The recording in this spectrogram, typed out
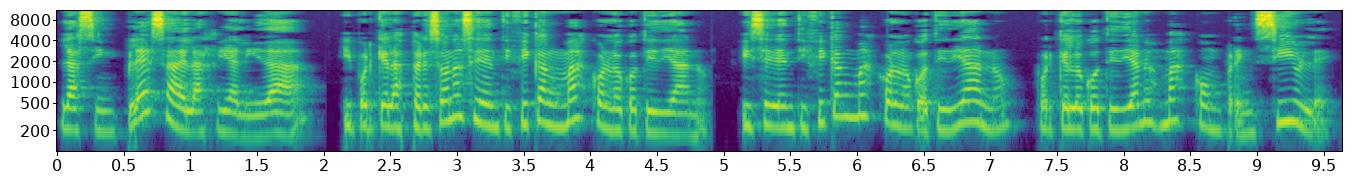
la simpleza de la realidad y porque las personas se identifican más con lo cotidiano. Y se identifican más con lo cotidiano porque lo cotidiano es más comprensible,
